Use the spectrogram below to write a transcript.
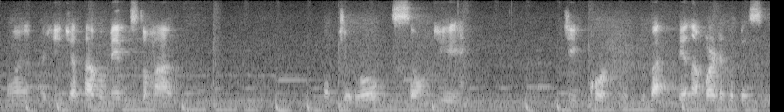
Então a gente já estava meio acostumado. Então tirou a opção de, de correr, de bater na porta da pessoa.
